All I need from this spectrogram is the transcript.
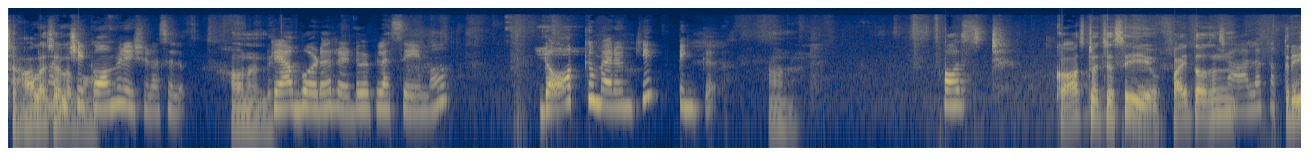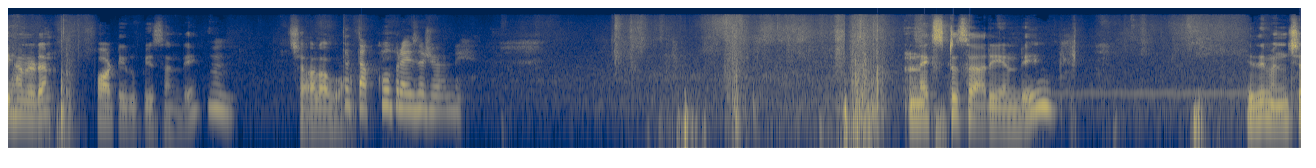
చాలా చాలా కాంబినేషన్ అసలు. అవునండి. క్యాబ్ బార్డర్ రెండు వైపులా సేమ్ డార్క్ మెరూన్కి పింక్. కాస్ట్? కాస్ట్ వచ్చేసి five thousand three hundred and forty rupees అండి. చాలా బాగుంది. తక్కువ ప్రైస్ చూడండి. నెక్స్ట్ శారీ అండి. ఇది మంచి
